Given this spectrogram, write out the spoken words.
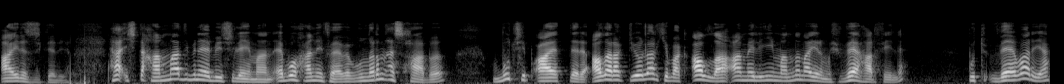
Ayrı zikrediyor. Ha işte Hammad bin Ebi Süleyman, Ebu Hanife ve bunların ashabı bu tip ayetleri alarak diyorlar ki bak Allah ameli imandan ayırmış V harfiyle. Bu V var ya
